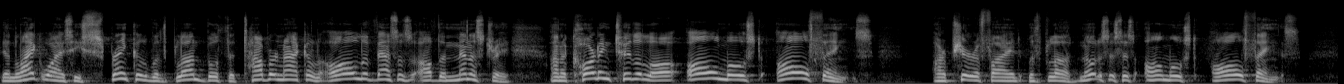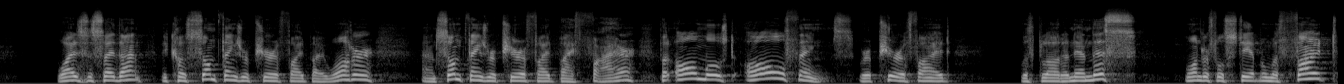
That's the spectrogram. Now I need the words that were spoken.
Then likewise he sprinkled with blood both the tabernacle and all the vessels of the ministry. And according to the law, almost all things are purified with blood. Notice it says almost all things. Why does it say that? Because some things were purified by water, and some things were purified by fire, but almost all things were purified with blood. And in this wonderful statement, without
